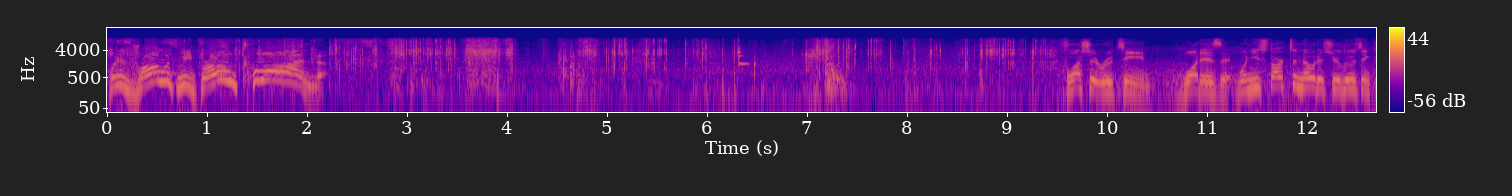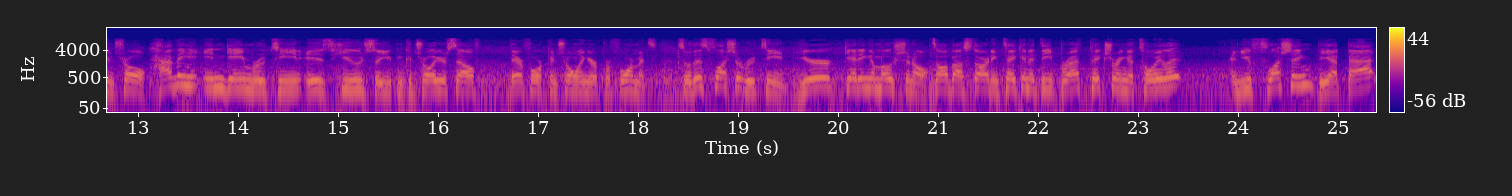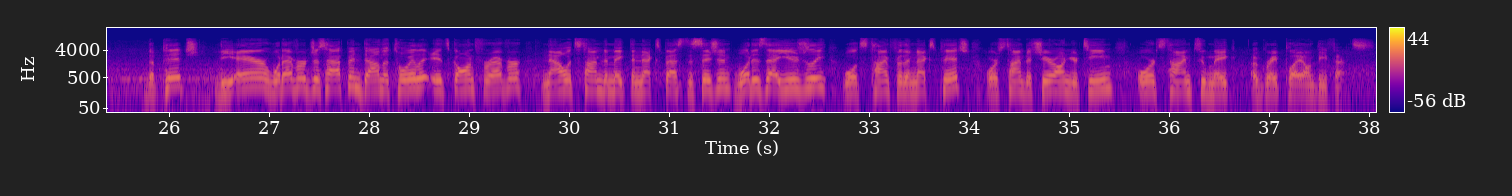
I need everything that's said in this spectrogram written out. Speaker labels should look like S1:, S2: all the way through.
S1: What is wrong with me, bro? Come on!
S2: Flush it routine. What is it? When you start to notice you're losing control, having an in-game routine is huge so you can control yourself, therefore controlling your performance. So this flush it routine, you're getting emotional. It's all about starting, taking a deep breath, picturing a toilet, and you flushing the at-bat, the pitch, the air, whatever just happened down the toilet, it's gone forever. Now it's time to make the next best decision. What is that usually? Well, it's time for the next pitch, or it's time to cheer on your team, or it's time to make a great play on defense.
